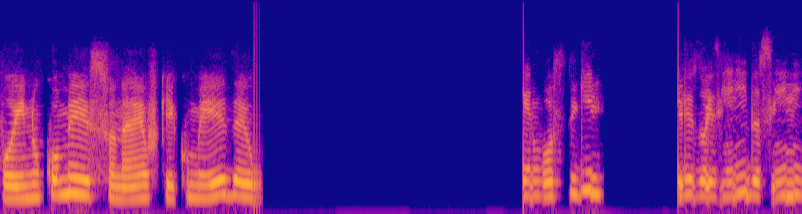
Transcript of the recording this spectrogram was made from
foi no começo, né? Eu fiquei com medo, eu não vou seguir. Eles dois rindo assim.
